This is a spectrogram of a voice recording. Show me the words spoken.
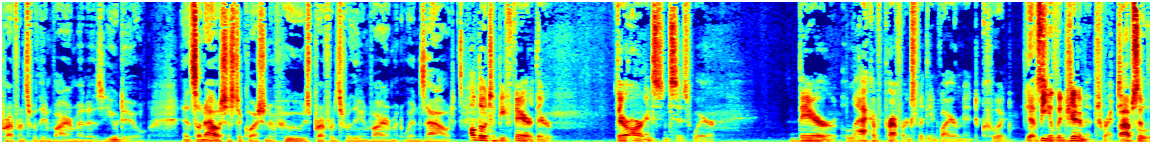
preference for the environment as you do. And so now it's just a question of whose preference for the environment wins out. Although to be fair, there there are instances where their lack of preference for the environment could yes. be a legitimate threat. Absolutely. So if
